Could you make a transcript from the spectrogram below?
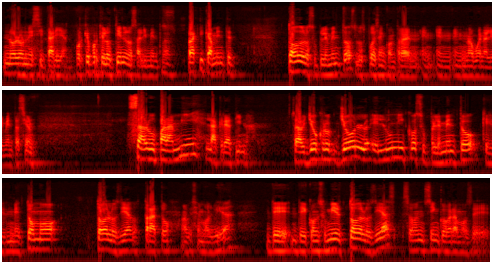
no lo necesitarían. ¿Por qué? Porque lo tienen los alimentos. Prácticamente todos los suplementos los puedes encontrar en, en- en- en una buena alimentación. Salvo para mí la creatina. O sea, yo creo, yo el único suplemento que me tomo todos los días, o trato, a veces me olvida, de, de consumir todos los días son 5 gramos de,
